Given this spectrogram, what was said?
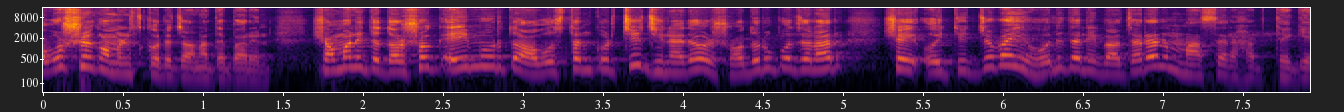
অবশ্যই কমেন্টস করে জানাতে পারেন। সম্মানিত দর্শক, এই মুহূর্তে অবস্থান করছি ঝিনাইদহ সদর উপজেলার সেই ঐতিহ্যবাহী হলিদানি বাজারের মাছের হাট থেকে।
